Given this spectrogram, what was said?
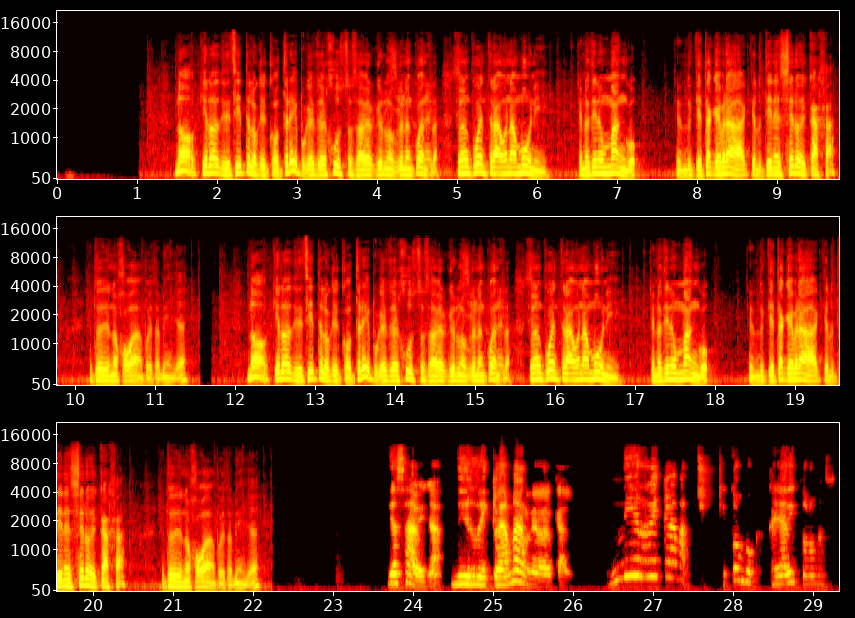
No, quiero decirte lo que encontré, porque es justo saber qué es lo que uno encuentra. Si uno encuentra una Muni que no tiene un mango, que, está quebrada, que no tiene cero de caja, entonces no joda, pues también, ¿ya? No, quiero decirte lo que encontré, porque es justo saber qué es lo que uno encuentra. Si uno encuentra una Muni que no tiene un mango, que, que está quebrada, que no tiene cero de caja, entonces no joda, pues también, ¿ya? Ya saben, ¿ah? Ni reclamarle al alcalde. Ni reclamar. Chiquitón calladito nomás.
